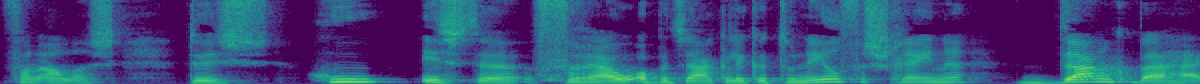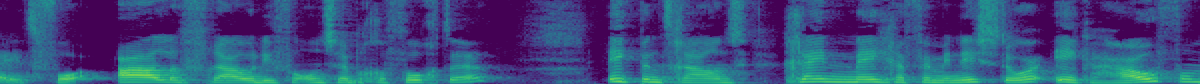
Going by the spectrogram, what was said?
van alles. Dus hoe is de vrouw op het zakelijke toneel verschenen? dankbaarheid voor alle vrouwen die voor ons hebben gevochten. Ik ben trouwens geen mega feminist hoor. Ik hou van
